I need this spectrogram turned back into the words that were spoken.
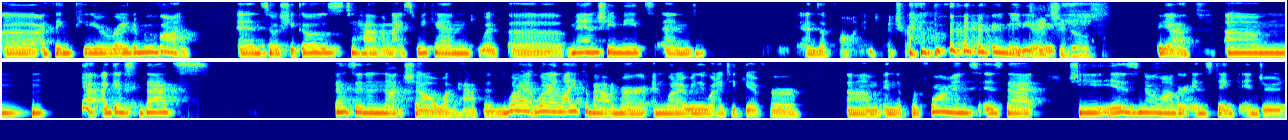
Uh, I think you're ready to move on." And so she goes to have a nice weekend with a man she meets and ends up falling into a trap immediately. Indeed, she does. Yeah. Um, yeah, I guess that's that's in a nutshell what happens. What I what I like about her and what I really wanted to give her um, in the performance is that she is no longer instinct injured.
